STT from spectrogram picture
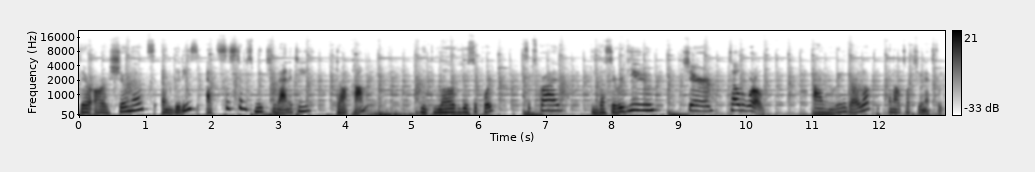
There are show notes and goodies at systemsmeethumanity.com. We'd love your support. Subscribe, leave us a review, share, tell the world. I'm Marina Darlow, and I'll talk to you next week.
